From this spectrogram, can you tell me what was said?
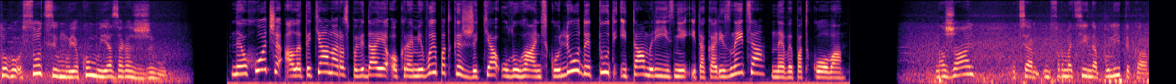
того соціуму, в якому я зараз живу. Неохоче, але Тетяна розповідає окремі випадки з життя у Луганську. Люди тут і там різні, і така різниця не випадкова. На жаль, ця інформаційна політика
